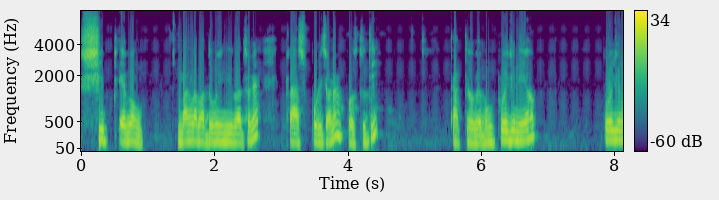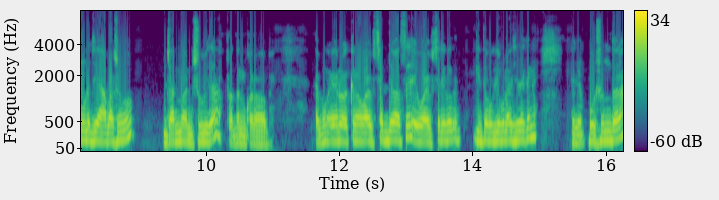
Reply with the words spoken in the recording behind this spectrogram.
শিফট এবং বাংলা মাধ্যম নির্বাচনে ক্লাস পরিচালনার প্রস্তুতি থাকতে হবে এবং প্রয়োজনীয় প্রয়োজন অনুযায়ী আবাসন ও যানবাহন সুবিধা প্রদান করা হবে। এবং এর এখানে ওয়েবসাইট দেওয়া আছে, এই ওয়েবসাইটে হবে কি বলা আছে এখানে Bashundhara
